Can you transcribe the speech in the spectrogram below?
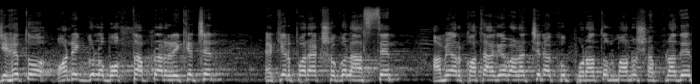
যেহেতু অনেকগুলো বক্তা আপনারা রেখেছেন, একের পর এক সকলে আসছেন। আমি আর কথা আগে বাড়াচ্ছি না, খুব পুরাতন মানুষ আপনাদের।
